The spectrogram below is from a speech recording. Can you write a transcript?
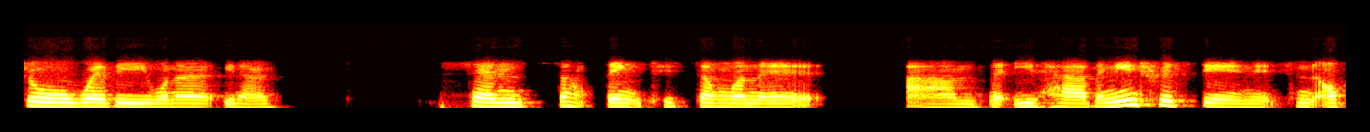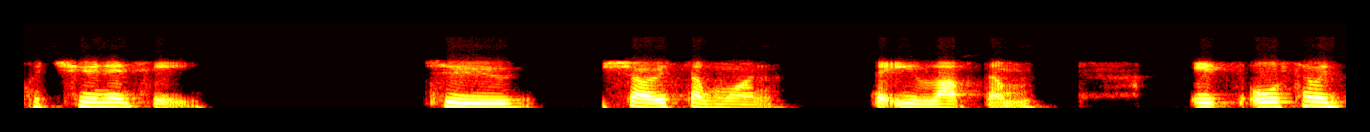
sure whether you want to, you know, send something to someone that, um, that you have an interest in, it's an opportunity to show someone that you love them. It's also a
